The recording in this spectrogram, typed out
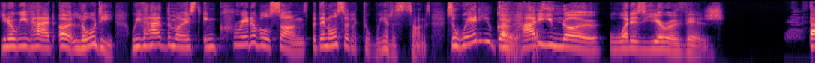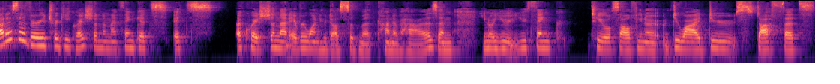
you know, we've had oh Lordi, we've had the most incredible songs, but then also like the weirdest songs. So where do you go? Oh, how yes. do you know what is Euro Eurovision? That is a very tricky question, and I think it's it's a question that everyone who does submit kind of has. And you know, you you think to yourself, you know, do I do stuff that's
